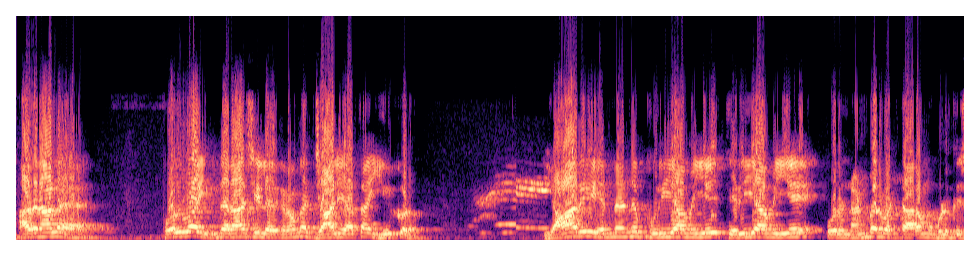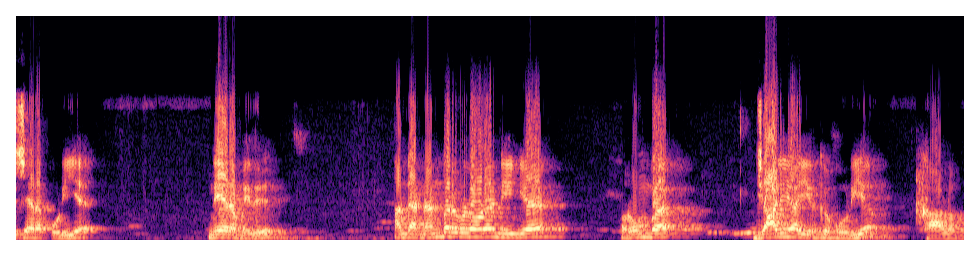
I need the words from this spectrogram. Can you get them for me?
அதனால பொதுவாக இந்த ராசியில் இருக்கிறவங்க ஜாலியாக தான் இருக்கணும். யாரு என்னன்னு புரியாமையே தெரியாமையே ஒரு நண்பர் வட்டாரம் உங்களுக்கு சேரக்கூடிய நேரம் இது. அந்த நண்பர்களோட நீங்க ரொம்ப ஜாலியாக இருக்கக்கூடிய காலம்.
